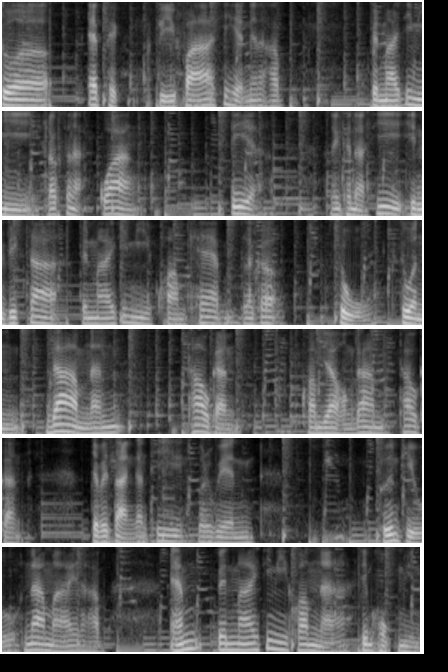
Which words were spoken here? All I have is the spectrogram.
ตัว Epic สีฟ้าที่เห็นเนี่ยนะครับ เป็นไม้ที่มีลักษณะกว้างเตี้ย ในขณะที่ Invicta เป็นไม้ที่มีความแคบแล้วก็สูงส่วนด้ามนั้นเท่ากัน ความยาวของด้ามเท่ากัน จะไปต่างกันที่บริเวณพื้นผิวหน้าไม้นะครับ แอมเป็นไม้ที่มีความหนา 16 มิล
